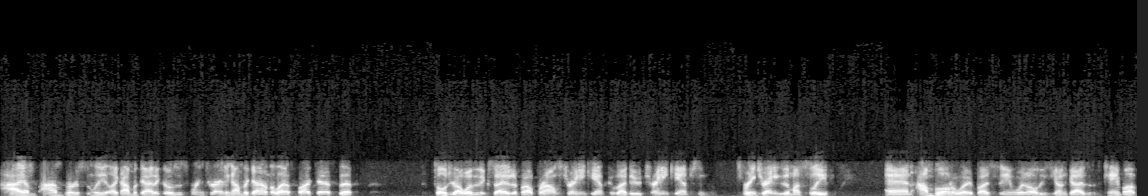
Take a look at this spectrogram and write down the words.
I am. I'm personally like I'm a guy that goes to spring training. I'm the guy on the last podcast that told you I wasn't excited about Browns training camp because I do training camps and spring trainings in my sleep, and I'm blown away by seeing what all these young guys that have came up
